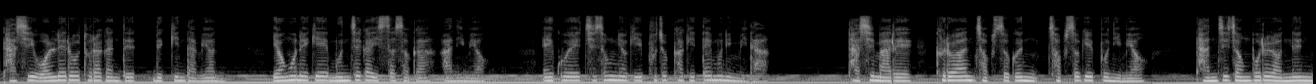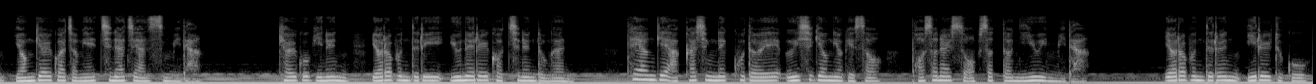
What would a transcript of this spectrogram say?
다시 원래로 돌아간 듯 느낀다면 영혼에게 문제가 있어서가 아니며 에고의 지속력이 부족하기 때문입니다. 다시 말해 그러한 접속은 접속일 뿐이며 단지 정보를 얻는 연결 과정에 지나지 않습니다. 결국 이는 여러분들이 윤회를 거치는 동안 태양계 아카식 레코더의 의식 영역에서 벗어날 수 없었던 이유입니다. 여러분들은 이를 두고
